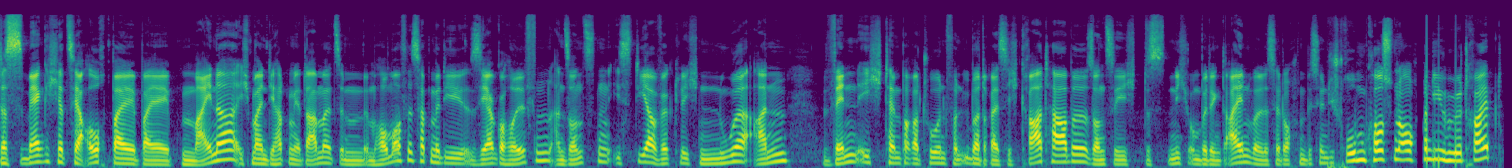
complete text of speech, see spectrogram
das merke ich jetzt ja auch bei, bei meiner. Ich meine, die hat mir damals im, im Homeoffice, hat mir die sehr geholfen. Ansonsten ist die ja wirklich nur an, wenn ich Temperaturen von über 30 Grad habe. Sonst sehe ich das nicht unbedingt ein, weil das ja doch ein bisschen die Stromkosten auch in die Höhe treibt.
